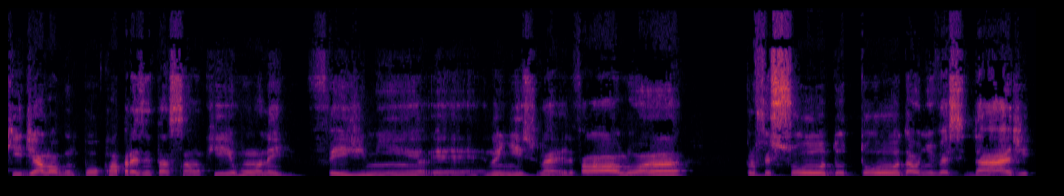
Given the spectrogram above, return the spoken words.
que dialoga um pouco com a apresentação que Rony fez de mim é, no início, né? Ele fala, ó, oh, Luan, professor, doutor da universidade,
